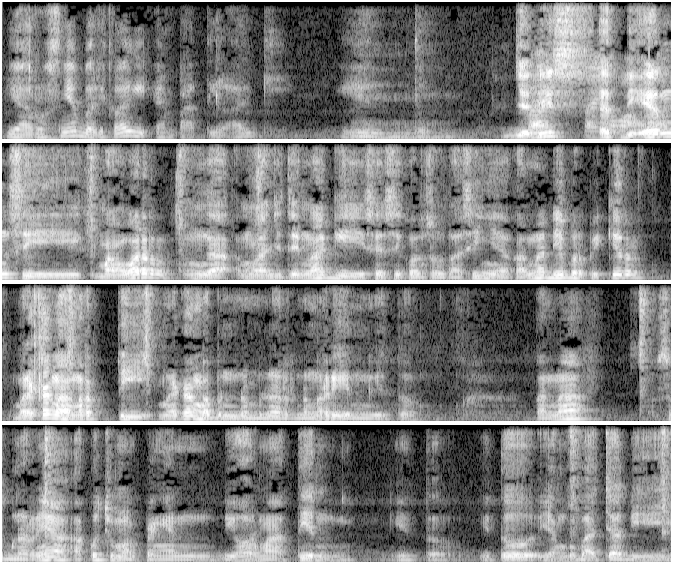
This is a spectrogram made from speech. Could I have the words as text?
ya harusnya balik lagi empati lagi gitu Hmm. Jadi at the end si Mawar nggak ngelanjutin lagi sesi konsultasinya karena dia berpikir mereka nggak ngerti, mereka nggak bener-bener dengerin gitu. Karena sebenarnya aku cuma pengen dihormatin gitu. Itu yang gue baca di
